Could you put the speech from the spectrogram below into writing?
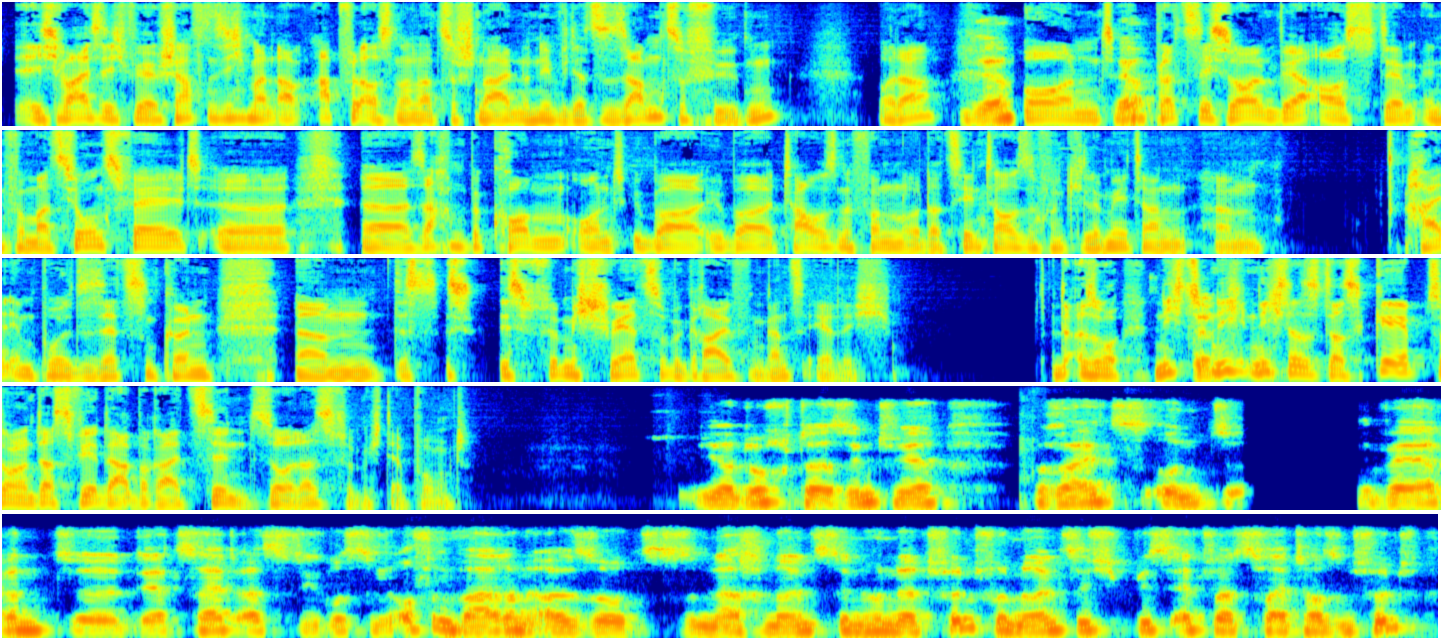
ich weiß nicht, wir schaffen es nicht mal einen Apfel auseinanderzuschneiden und ihn wieder zusammenzufügen oder? Ja. Und ja. plötzlich sollen wir aus dem Informationsfeld äh, äh, Sachen bekommen und über, über Tausende von oder Zehntausende von Kilometern ähm, Heilimpulse setzen können. Ähm, das ist, ist für mich schwer zu begreifen, ganz ehrlich. Also nicht, ja. nicht, nicht, dass es das gibt, sondern dass wir da bereits sind. So, das ist für mich der Punkt. Ja, doch, da sind wir bereits und während äh, der Zeit, als die Russen offen waren, also nach 1995 bis etwa 2005,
